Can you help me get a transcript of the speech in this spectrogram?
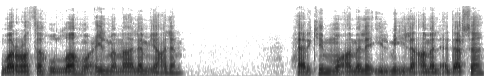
varrathahullahu ilme ma lem ya'lem. Her kim muamele ilmi ile amel ederse,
